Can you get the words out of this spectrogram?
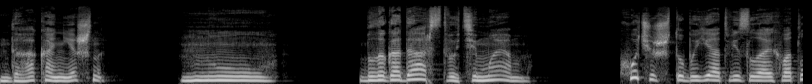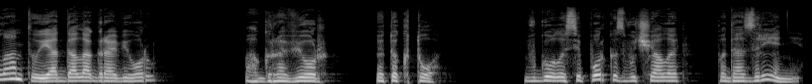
«Да, конечно». «Ну, благодарствуйте, мэм. Хочешь, чтобы я отвезла их в Атланту и отдала граверу?» «А гравер — это кто?» В голосе Порка звучало подозрение.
